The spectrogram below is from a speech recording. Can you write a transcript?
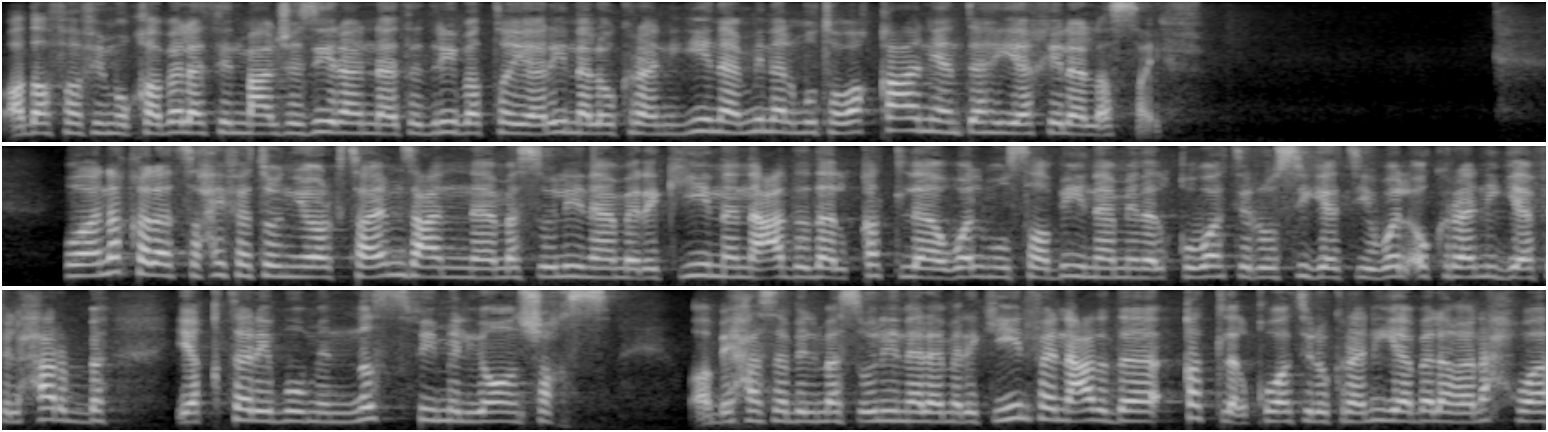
وأضاف في مقابلة مع الجزيرة أن تدريب الطيارين الأوكرانيين من المتوقع أن ينتهي خلال الصيف. ونقلت صحيفة نيويورك تايمز عن مسؤولين أمريكيين أن عدد القتلى والمصابين من القوات الروسية والأوكرانية في الحرب يقترب من نصف مليون شخص. وبحسب المسؤولين الأمريكيين فإن عدد قتلى القوات الأوكرانية بلغ نحو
